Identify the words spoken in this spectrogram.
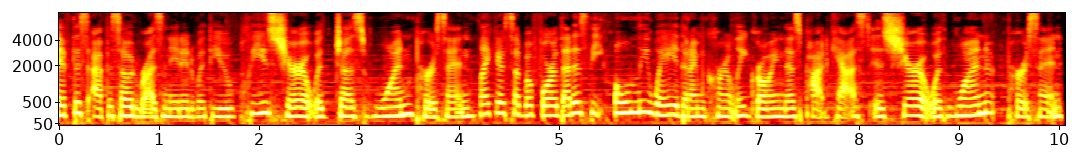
If this episode resonated with you, please share it with just one person. Like I said before, that is the only way that I'm currently growing this podcast is share it with one person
